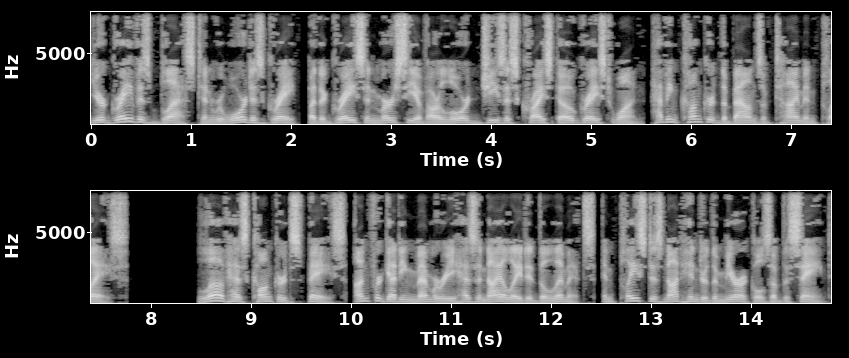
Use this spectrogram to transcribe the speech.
Your grave is blessed and reward is great, by the grace and mercy of our Lord Jesus Christ O graced one, having conquered the bounds of time and place. Love has conquered space, unforgetting memory has annihilated the limits, and place does not hinder the miracles of the saint.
